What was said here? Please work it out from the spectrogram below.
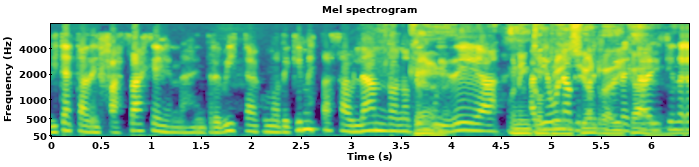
viste, hasta desfasajes en las entrevistas, como de qué me estás hablando, no tengo idea. Una Había uno que le estaba diciendo,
